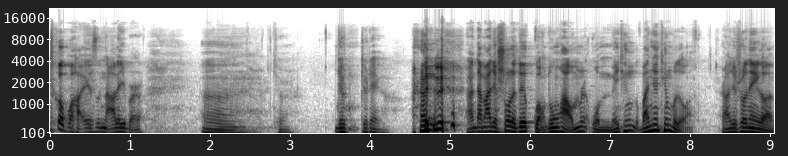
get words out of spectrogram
特不好意思拿了一本，嗯，就是就就这个，然后大妈就说了一堆广东话，我们我们没听，完全听不懂，然后就说那个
